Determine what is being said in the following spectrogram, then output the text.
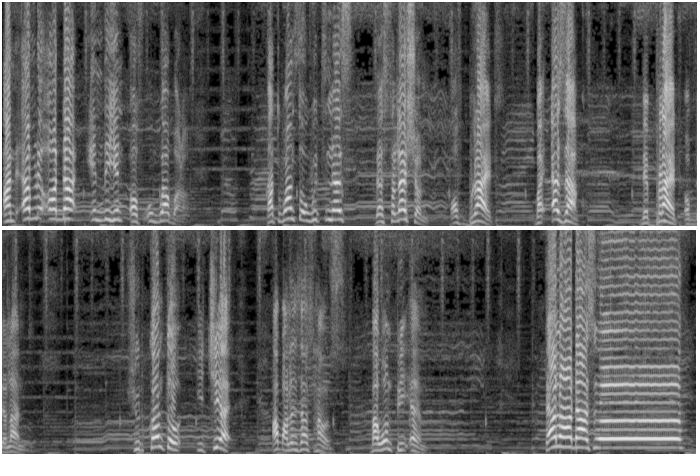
and every other indigent of Ugwabala that want to witness the selection of bride by Ezako, the pride of the land, should come to Ichia Abalanza's house by 1 p.m. Tell others oh!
